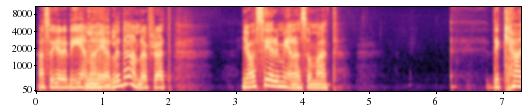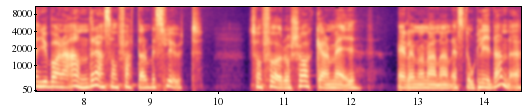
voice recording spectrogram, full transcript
Alltså är det det ena mm. eller det andra? För att jag ser det mer som att det kan ju vara andra som fattar beslut som förorsakar mig eller någon annan ett stort lidande.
